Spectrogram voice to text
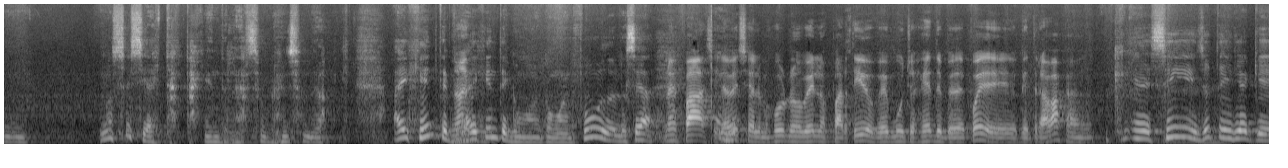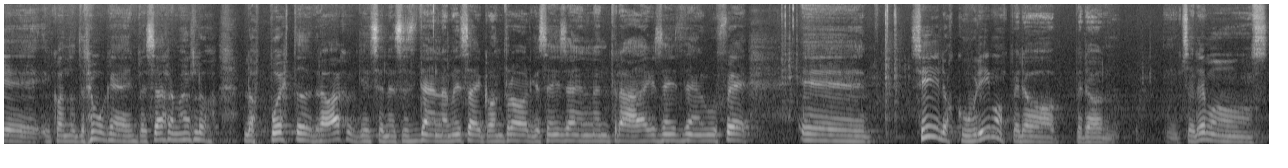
mm, no sé si hay tanta gente en la subvención de básquet. Hay gente, pero hay, gente como, como en fútbol, o sea... No es fácil, a veces a lo mejor uno ve en los partidos, ve mucha gente, pero después de que trabajan... Eh, sí, yo te diría que cuando tenemos que empezar a armar los, los, puestos de trabajo que se necesitan en la mesa de control, que se necesitan en la entrada, que se necesitan en el buffet, eh, sí, los cubrimos, pero, pero seremos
